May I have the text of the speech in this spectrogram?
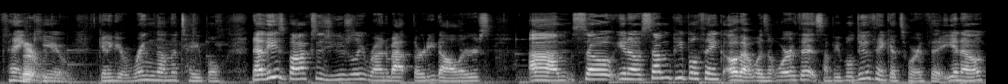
Thank There you. go. Gonna get ringed on the table. Now these boxes usually run about thirty dollars. Um, so you know, some people think, oh, that wasn't worth it. Some people do think it's worth it. You know,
